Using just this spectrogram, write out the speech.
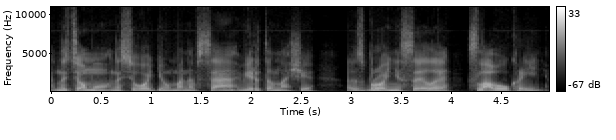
На цьому на сьогодні у мене все. Вірте в наші збройні сили. Слава Україні!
